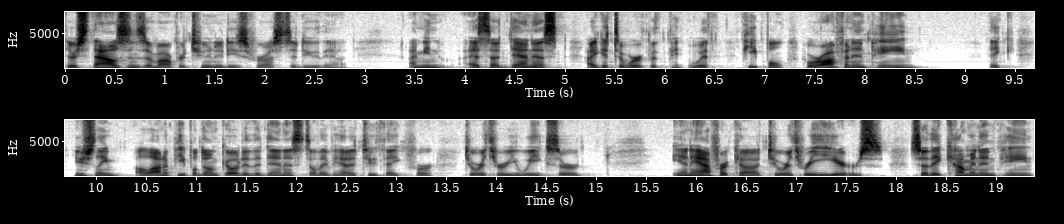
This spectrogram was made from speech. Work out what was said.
there's thousands of opportunities for us to do that. I mean, as a dentist, I get to work with with people who are often in pain. They usually a lot of people don't go to the dentist till they've had a toothache for two or three weeks or in Africa two or three years. So they come in in pain,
